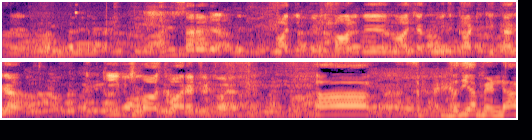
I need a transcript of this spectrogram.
ਹਾਂਜੀ ਸਰ, ਅੱਜ ਪਿੰਡ ਮਾਲਵੇ ਮਾਲਚੱਕ ਵਿੱਚ ਇਕੱਠ ਕੀਤਾ ਗਿਆ। ਤੇ ਕੀ ਵਿਸ਼ਵਾਸ ਦਵਾ ਰਿਹਾ ਪਿੰਡ ਵਾਲਿਆਂ ਆ ਵਧੀਆ ਪਿੰਡ ਆ।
